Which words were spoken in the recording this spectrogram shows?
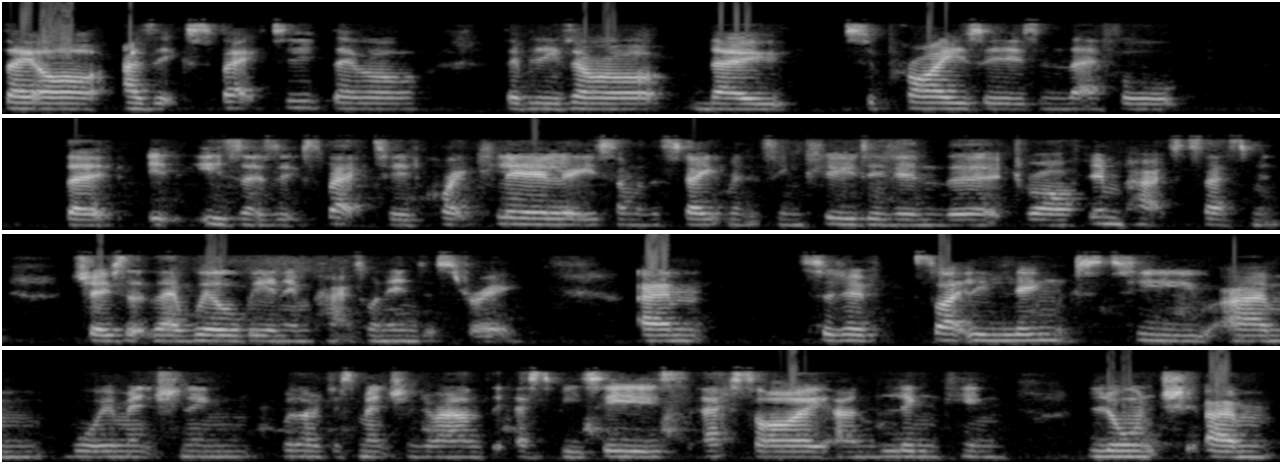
they are as expected, there are they believe there are no surprises and therefore that it is as expected. Quite clearly, some of the statements included in the draft impact assessment shows that there will be an impact on industry. Um, sort of slightly linked to um, what we are mentioning, what I just mentioned around the SPCs, SI, and linking launch um,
